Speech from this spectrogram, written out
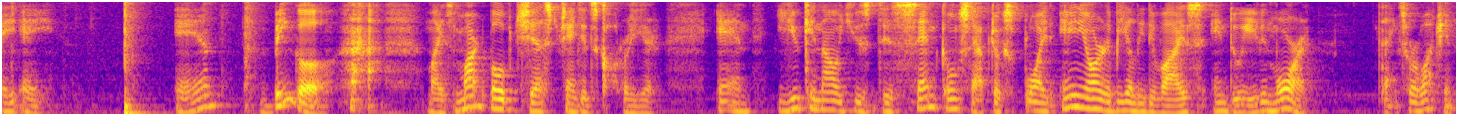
AA. And bingo! My smart bulb just changed its color here. And you can now use this same concept to exploit any LED device and do even more. Thanks for watching.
